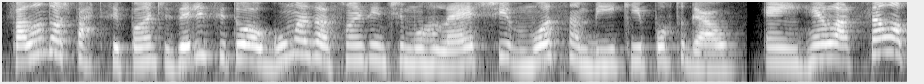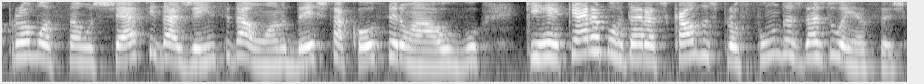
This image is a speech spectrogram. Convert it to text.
Falando aos participantes, ele citou algumas ações em Timor-Leste, Moçambique e Portugal. Em relação à promoção, o chefe da agência da ONU destacou ser um alvo que requer abordar as causas profundas das doenças.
